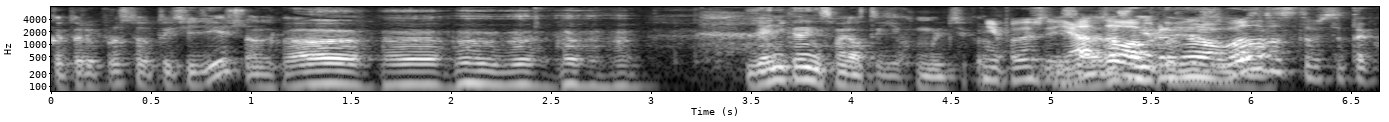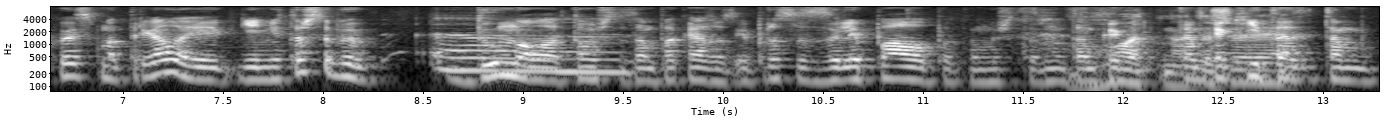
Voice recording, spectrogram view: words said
который просто вот ты сидишь, он такой... Я никогда не смотрел таких мультиков. Не, подожди, И я до определенного возраста все такое смотрел, и я не то чтобы думал о том, что Эм, там показывают, я просто залипал, потому что ну там, как- Вот, но там это же- какие-то там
